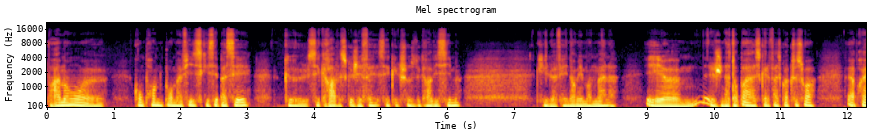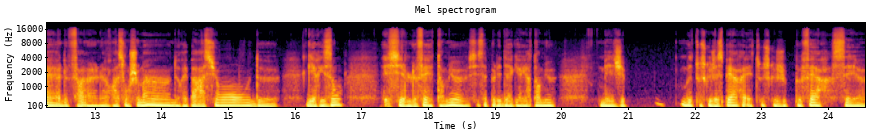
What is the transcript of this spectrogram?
vraiment euh, comprendre pour ma fille ce qui s'est passé, que c'est grave ce que j'ai fait, c'est quelque chose de gravissime, qui lui a fait énormément de mal. Et je n'attends pas à ce qu'elle fasse quoi que ce soit. Après, elle, elle aura son chemin de réparation, de guérison. Et si elle le fait, tant mieux. Si ça peut l'aider à guérir, tant mieux. Mais j'ai, tout ce que j'espère et tout ce que je peux faire, c'est euh,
